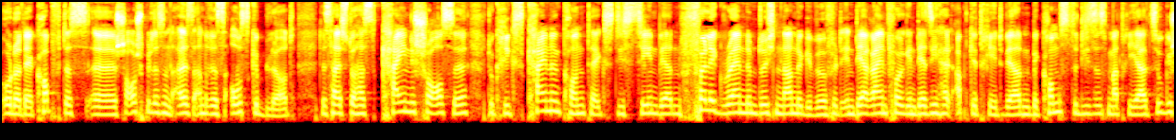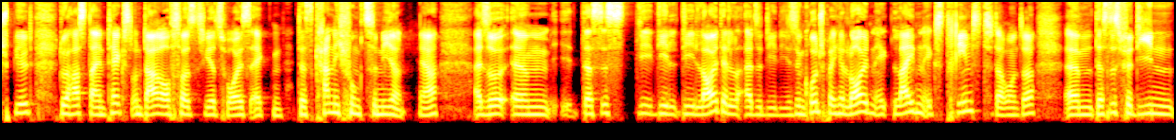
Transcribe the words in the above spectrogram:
oder der Kopf des äh, Schauspielers und alles andere ist ausgeblurrt. Das heißt, du hast keine Chance, du kriegst keinen Kontext, die Szenen werden völlig random durcheinander gewürfelt. In der Reihenfolge, in der sie halt abgedreht werden, bekommst du dieses Material zugespielt, du hast deinen Text und darauf sollst du jetzt Voice acten. Das kann nicht funktionieren, ja. Also, ähm, das ist, die, die, die Leute, also die, die Synchronsprecher leiden, leiden extremst darunter. Ähm, das ist für die ein,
